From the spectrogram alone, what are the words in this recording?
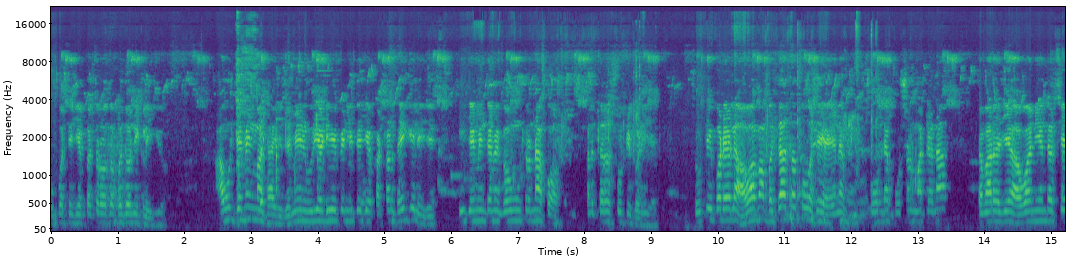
ઉપરથી જે કચરો હતો બધો નીકળી ગયો. આવું જમીનમાં થાય છે. જમીન ઉરિયા ડીએપી લીધે જે કઠણ થઈ ગયેલી છે એ જમીન તમે ગૌમૂત્ર નાખો, એટલે તરત છૂટી પડી જાય. છૂટી પડે એટલે હવામાં બધા તત્વો છે, એને છોડને પોષણ માટેના તમારે જે હવાની અંદર છે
